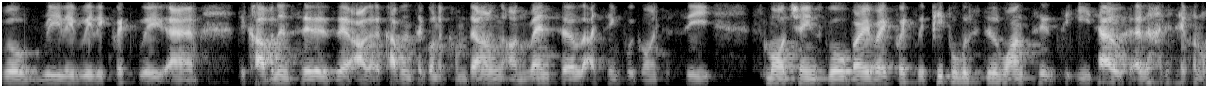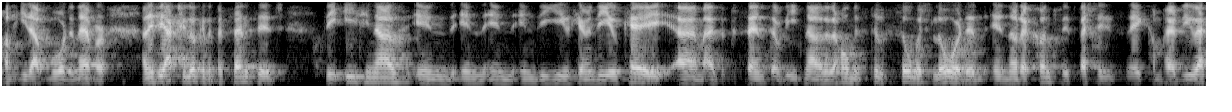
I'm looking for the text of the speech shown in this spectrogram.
grow really, really quickly. Um, the covenants, is, uh, covenants are going to come down on rental. I think we're going to see small chains grow very, very quickly. People will still want to, to eat out, and they're going to want to eat out more than ever. And if you actually look at the percentage, the eating out in in in in the here in the UK um, as a percent of eating out at home is still so much lower than in other countries, especially say compared to the US.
